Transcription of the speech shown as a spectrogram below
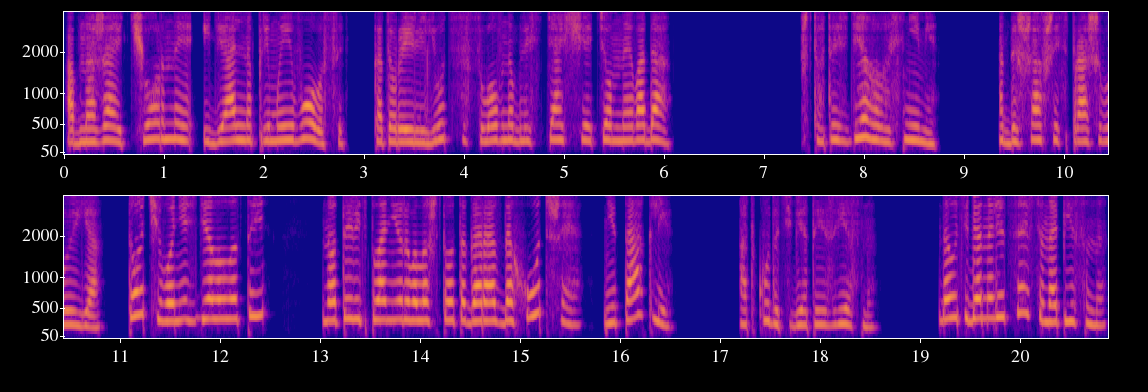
обнажая черные, идеально прямые волосы, которые льются, словно блестящая темная вода. «Что ты сделала с ними?» Отдышавшись, спрашиваю я. «То, чего не сделала ты? Но ты ведь планировала что-то гораздо худшее, не так ли? Откуда тебе это известно? Да у тебя на лице все написано.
